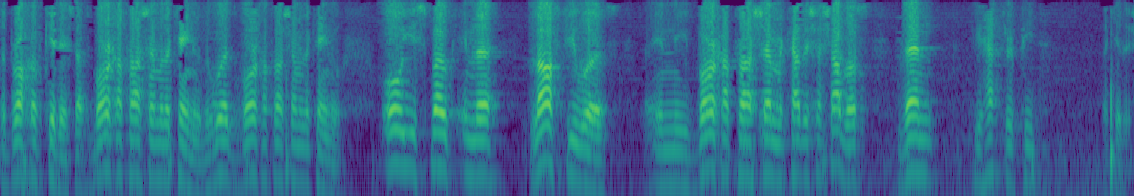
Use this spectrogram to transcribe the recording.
the bracha of Kiddush, that's Baruch Atah Hashem Elokeinu, the words Baruch Atah Hashem Elokeinu, or you spoke in the last few words, in the Baruch Atah Hashem Mekadesh HaShabbos, then you have to repeat the Kiddush.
